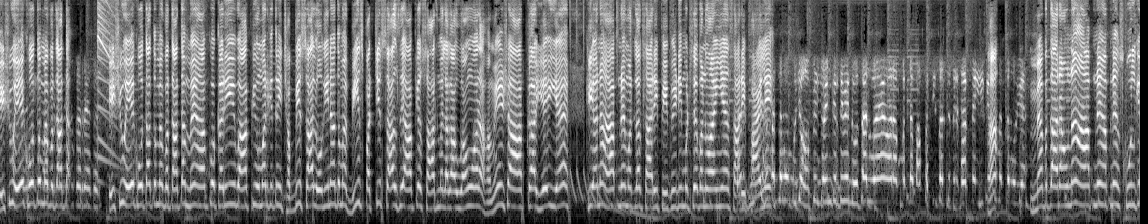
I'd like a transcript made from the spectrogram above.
इशू एक हो तो मैं बताता। issue कर रहे हैं सर। इशू एक होता तो मैं बताता मैं आपको करीब आपकी उम्र कितनी 26 साल होगी ना तो मैं 20-25 साल से आपके साथ में लगा हुआ हूँ और हमेशा आपका यही है कि है ना आपने मतलब सारी पीपीडी मुझसे बनवाई है सारी फाइलें मतलब वो मुझे ऑफ़िस ज्वाइन करते हुए दो साल हुआ है और अब मतलब आप पच्चीस साल से मेरे साथ में ही हाँ। मतलब हो गया मैं बता रहा हूँ ना आपने अपने स्कूल के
